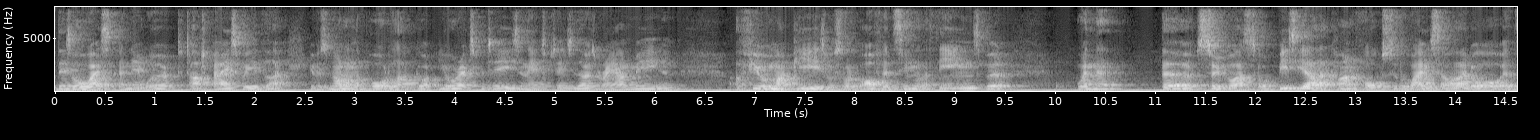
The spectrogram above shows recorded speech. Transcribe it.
there's always a network to touch base with. Like if it's not on the portal, I've got your expertise and the expertise of those around me, and a few of my peers were sort of offered similar things, but when the the supervisors got busier, that kind of falls to the wayside, or it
